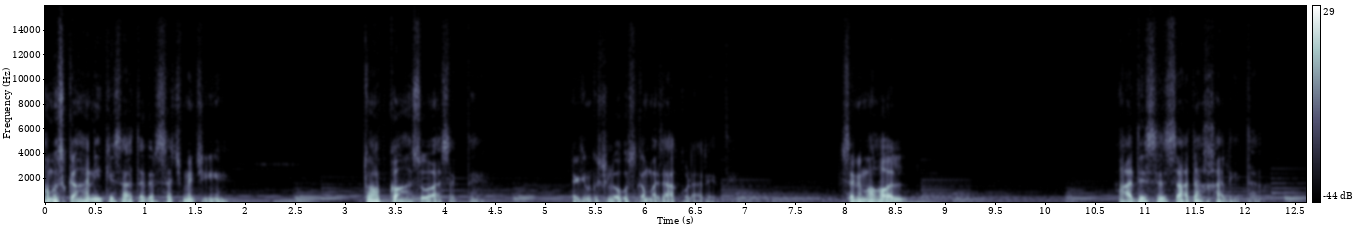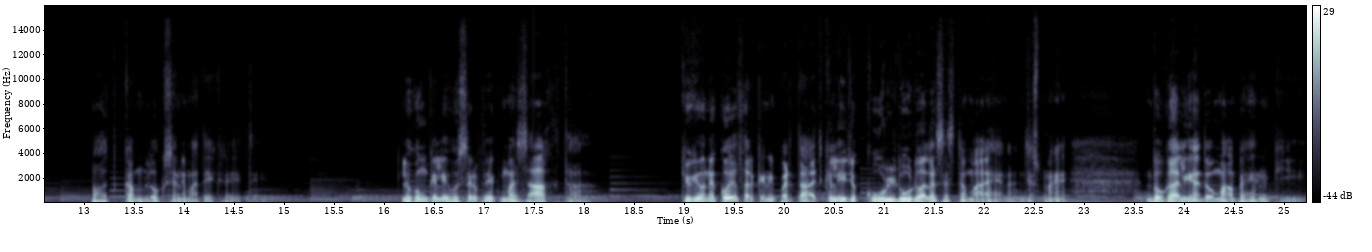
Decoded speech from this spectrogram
हम उस कहानी के साथ अगर सच में जिए तो आपको आँसू आ सकते हैं। लेकिन कुछ लोग उसका मज़ाक उड़ा रहे थे। सिनेमा हॉल आधे से ज़्यादा खाली था। बहुत कम लोग सिनेमा देख रहे थे। लोगों के लिए वो सिर्फ़ एक मज़ाक था, क्योंकि उन्हें कोई फ़र्क नहीं पड़ता। आजकल ये जो कूल डूड वाला सिस्टम आया है ना, जिसमें दो गालियाँ, दो माँ बहन की,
